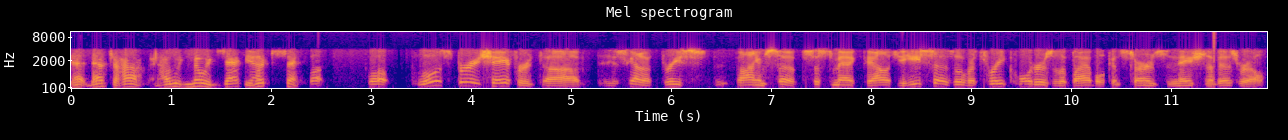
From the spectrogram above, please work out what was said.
that, that's a hard one. I wouldn't know exactly yeah. what to say. Well, well Louis Sperry Chafer uh, he's got a three volume systematic theology. He says over three quarters of the Bible concerns the nation of Israel.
